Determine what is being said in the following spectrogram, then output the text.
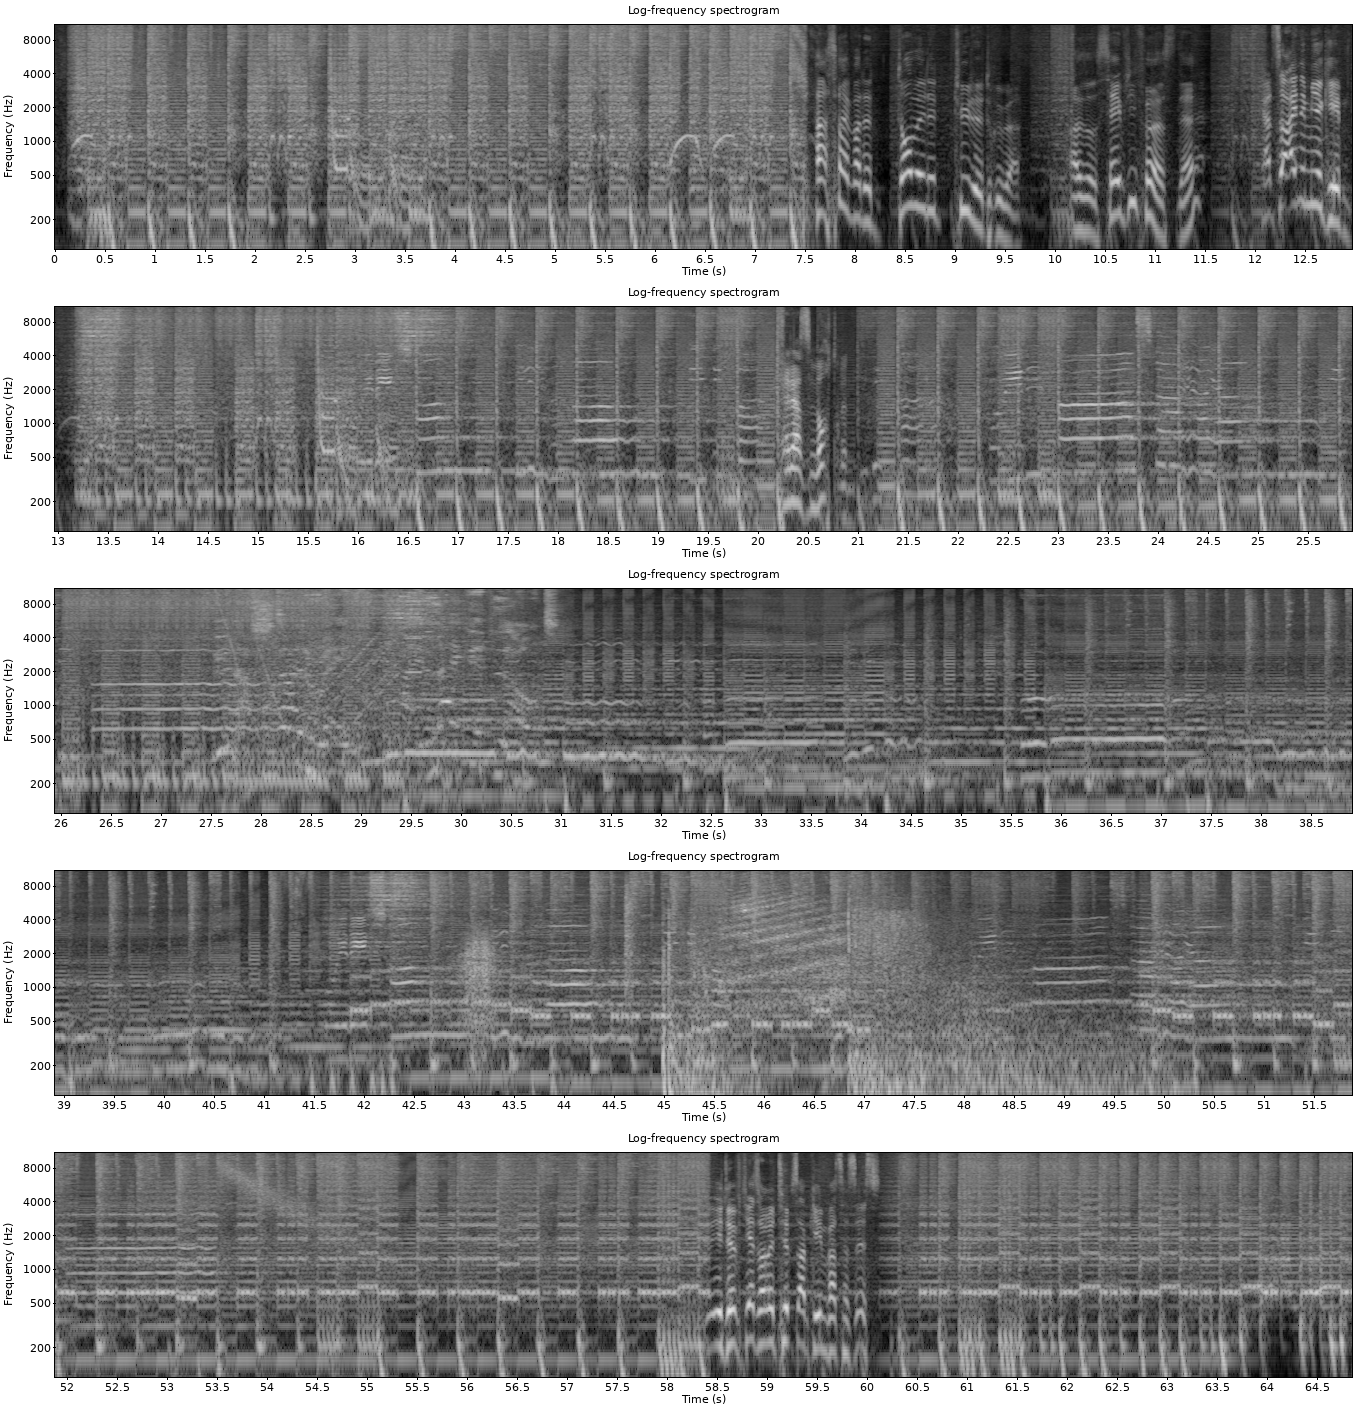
Da ist einfach eine doppelte Tüte drüber. Also Safety first, ne? Kannst du eine mir geben? Ja, da ist ein Loch drin. Dürft jetzt eure Tipps abgeben, was das ist.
